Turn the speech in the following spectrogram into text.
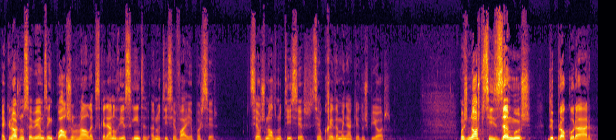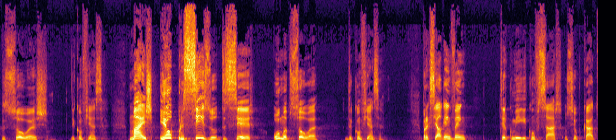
é que nós não sabemos em qual jornal é que, se calhar, no dia seguinte a notícia vai aparecer. Se é o Jornal de Notícias, se é o Correio da Manhã, que é dos piores. Mas nós precisamos de procurar pessoas de confiança. Mas eu preciso de ser uma pessoa de confiança. Para que se alguém vem ter comigo e confessar o seu pecado,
